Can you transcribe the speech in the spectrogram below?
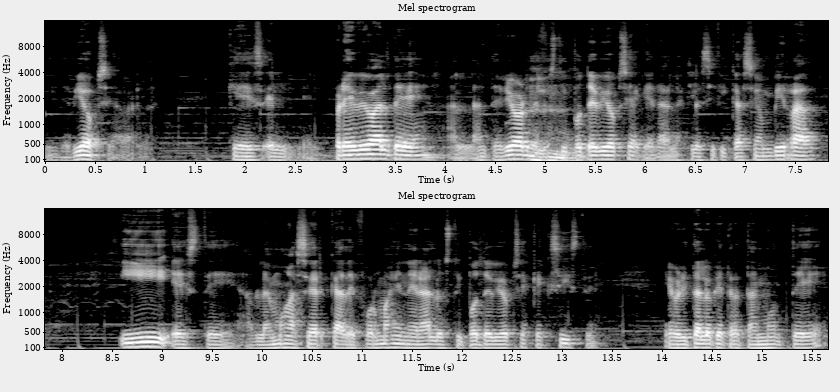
y de biopsia, ¿verdad? Que es el, previo al, de, al anterior de los tipos de biopsia, que era la clasificación BIRAD y este, hablamos acerca de forma general los tipos de biopsias que existen. Y ahorita lo que tratamos de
